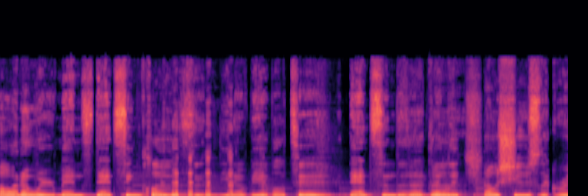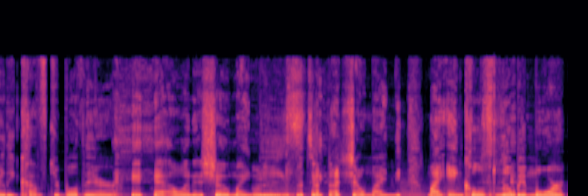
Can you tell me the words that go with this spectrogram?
I want to wear men's dancing clothes and, you know, be able to dance in the, The- village. Those shoes look really comfortable there. Yeah, I want to show my knees. Show my knee- my ankles a little bit more.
